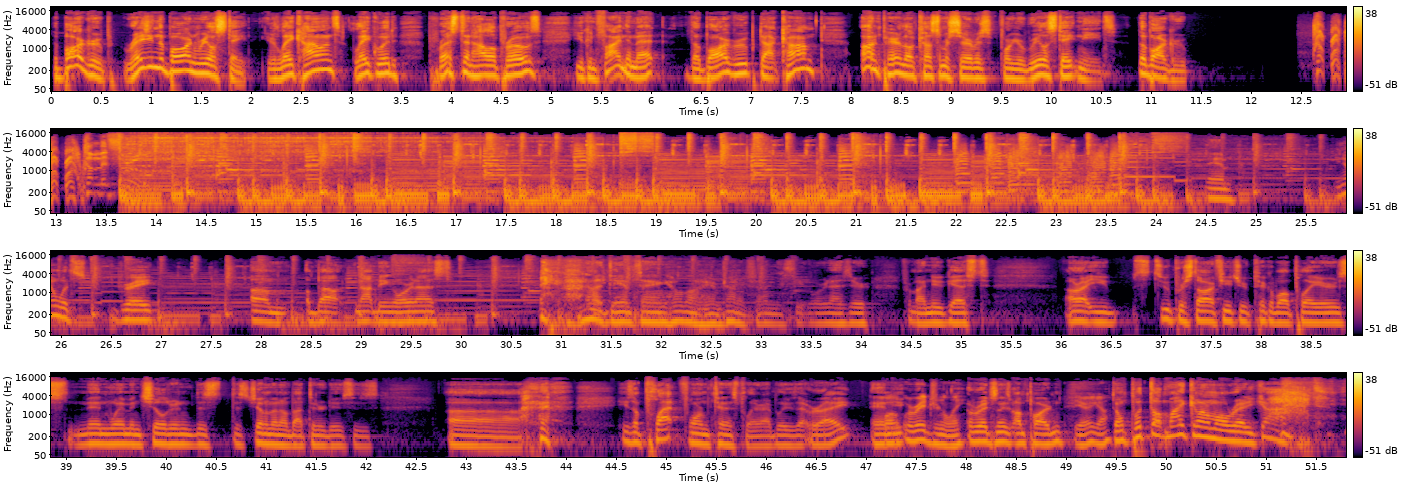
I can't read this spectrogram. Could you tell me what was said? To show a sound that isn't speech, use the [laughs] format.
The Bar Group, raising the bar in real estate. Your Lake Highlands, Lakewood, Preston Hollow pros. You can find them at thebargroup.com. Unparalleled customer service for your real estate needs. The Bar Group. Coming through. Man, you know what's great um, about not being organized? [sighs] not a damn thing. Hold on here. I'm trying to find the seat organizer for my new guest. All right, you superstar future pickleball players, men, women, children. This this gentleman I'm about to introduce is uh, [laughs] he's a platform tennis player, I believe. Is that right? And Well, you- originally. originally, I'm pardon. There you go. Don't put the mic on him already. God. [laughs]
